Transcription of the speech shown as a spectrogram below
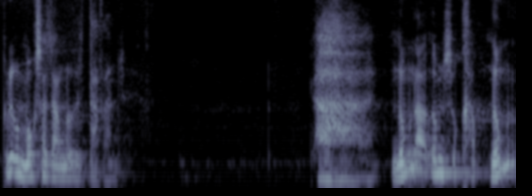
그리고 목사 장로들이 다 앉아요. 야 너무나 엄숙하고 너무나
